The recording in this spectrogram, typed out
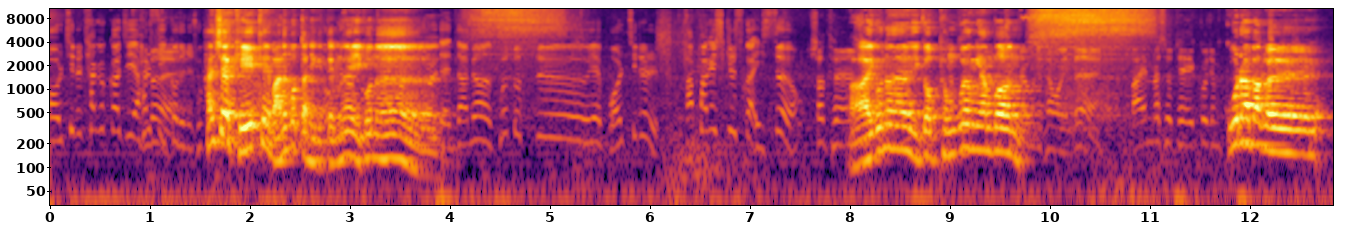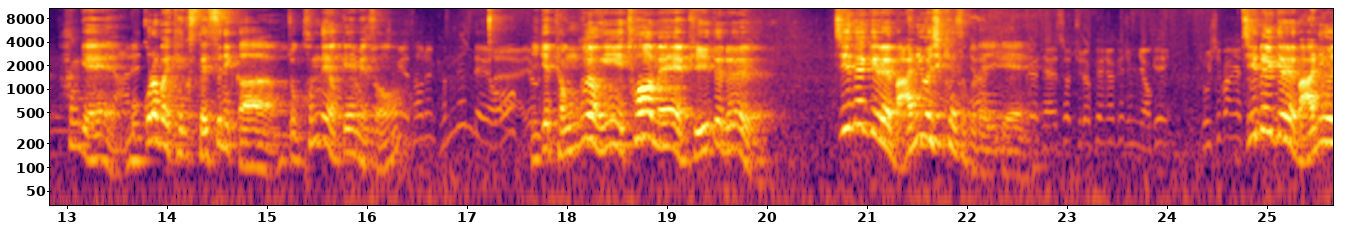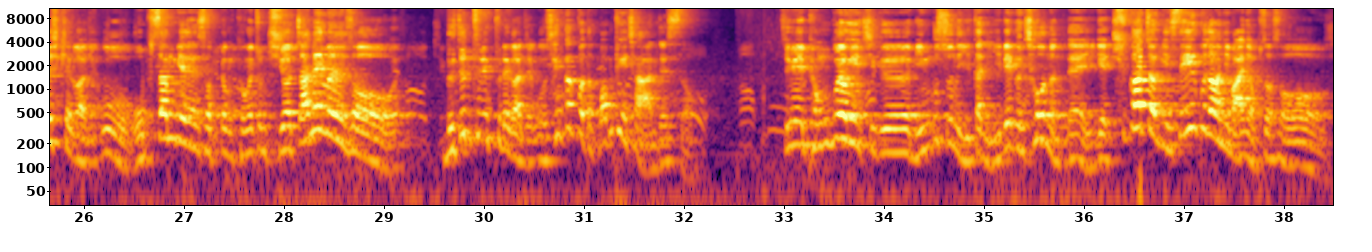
멀티를 타격까지 할 수 있거든요. 1시에 게이트에 많은 것도 아니기 때문에 을 이거는 낸다면 프로토스의 멀티를 다 파괴시킬 수가 있어요. 아 이거는 이거 병구 형이 한번 꼬라박을 한 게 뭐 꼬라박이 됐- 됐으니까 좀 컸네요 게임에서. 네, 이게 병구 형이 처음에 빌드를 찌르기를 많이 의식해서 그래 이게 찌르기를 많이 의식해가지고 옵삼겐에서 병, 병을 좀 쥐어 짜내면서 늦은 트리플 해가지고 생각보다 펌핑이 잘 안 됐어. 지금 이 병구 형이 지금 인구수는 일단 200은 채웠는데 이게 추가적인 세이브 자원이 많이 없어서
